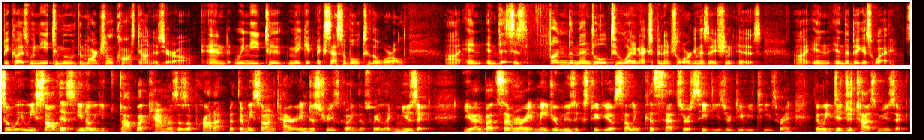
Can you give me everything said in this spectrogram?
Because we need to move the marginal cost down to zero, and we need to make it accessible to the world. Uh, and, and this is fundamental to what an exponential organization is uh, in in the biggest way. So we, we saw this. You know, you talk about cameras as a product, but then we saw entire industries going this way, like music. You had about seven or eight major music studios selling cassettes or CDs or DVDs, right? Then we digitized music.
